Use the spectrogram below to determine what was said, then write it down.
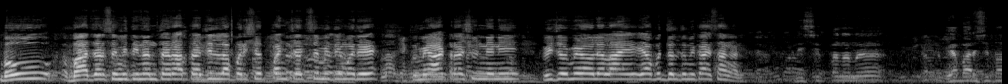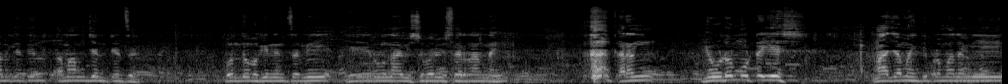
भाऊ बाजार समितीनंतर आता जिल्हा परिषद पंचायत समितीमध्ये तुम्ही अठरा शून्यनी विजय मिळवलेला आहे. याबद्दल तुम्ही काय सांगाल? निश्चितपणानं या बार्शी तालुक्यातील तमाम जनतेचं बंधू भगिनींचं मी हे ऋण आयुष्यभर विसरणार नाही. कारण एवढं मोठं यश माझ्या माहितीप्रमाणे मी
